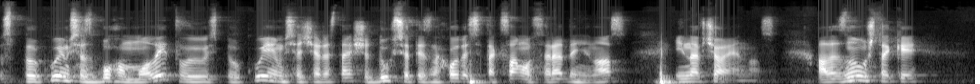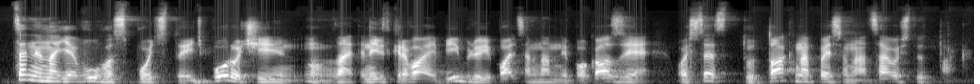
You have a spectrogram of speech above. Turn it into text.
спілкуємося з Богом молитвою, спілкуємося через те, що Дух Святий знаходиться так само всередині нас і навчає нас. Але знову ж таки, це не наяву Господь стоїть поруч і, ну, знаєте, не відкриває Біблію і пальцем нам не показує, ось це тут так написано, а це ось тут так.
